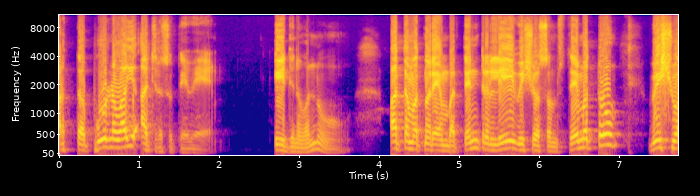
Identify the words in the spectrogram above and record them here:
ಅರ್ಥಪೂರ್ಣವಾಗಿ ಆಚರಿಸುತ್ತೇವೆ. ಈ ದಿನವನ್ನು ಹತ್ತೊಂಬತ್ತು ನೂರ ಎಂಬತ್ತೆಂಟರಲ್ಲಿ ವಿಶ್ವಸಂಸ್ಥೆ ಮತ್ತು ವಿಶ್ವ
